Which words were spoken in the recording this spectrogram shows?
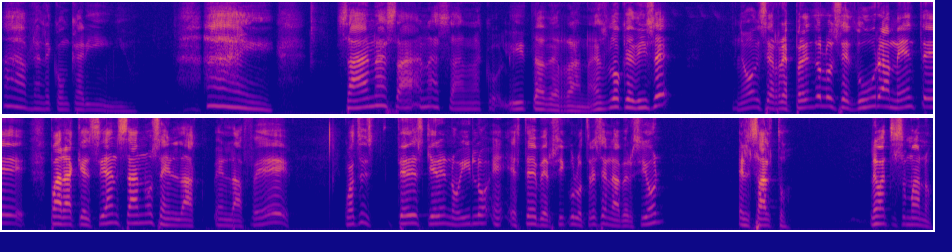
Háblale con cariño. Ay, sana, sana, sana colita de rana. ¿Es lo que dice? No, dice, repréndelos duramente para que sean sanos en la, en la fe. ¿Cuántos de ustedes quieren oírlo en este versículo 3 en la versión? El salto. Levante su mano.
